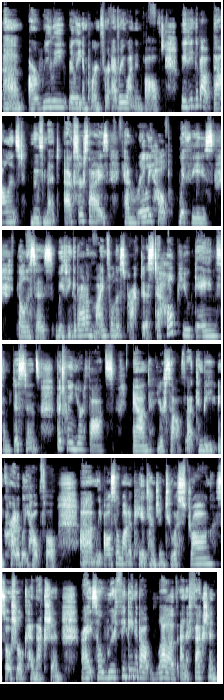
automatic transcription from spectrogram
um, are really really important for everyone involved. We think about balanced movement exercise can really help with these illnesses. We think about a mindfulness practice to help you gain some distance between your thoughts and yourself. That can be incredibly helpful. Um, we also want to pay attention to a strong social connection, right? So we're thinking about love and affection,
